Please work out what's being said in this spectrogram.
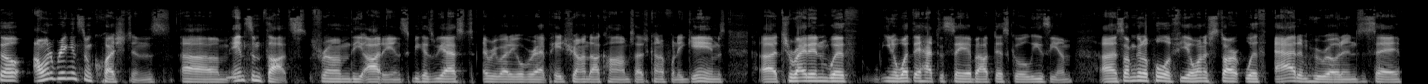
So I want to bring in some questions um, and some thoughts from the audience because we asked everybody over at patreon.com slash kind of funny games uh, to write in with you know what they had to say about Disco Elysium. Uh, so I'm going to pull a few. I want to start with Adam who wrote in to say,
